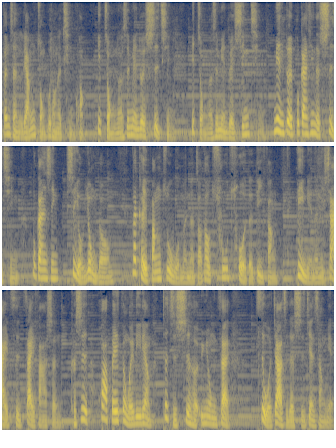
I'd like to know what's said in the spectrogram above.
分成两种不同的情况，一种呢是面对事情，一种呢是面对心情。面对不甘心的事情，不甘心是有用的哦，那可以帮助我们呢找到出错的地方，避免呢你下一次再发生。可是化悲愤为力量，这只适合运用在自我价值的实践上面，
